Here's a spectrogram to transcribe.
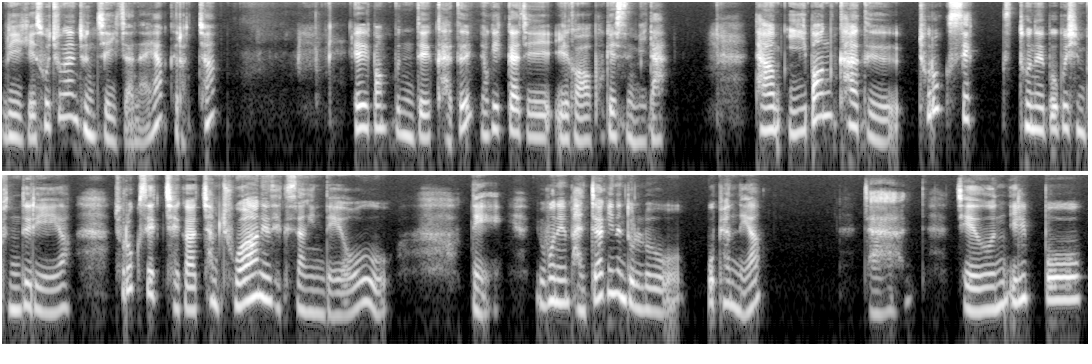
우리에게 소중한 존재이잖아요. 그렇죠? 1번 분들 카드 여기까지 읽어 보겠습니다. 다음 2번 카드 초록색 스톤을 뽑으신 분들이에요. 초록색 제가 참 좋아하는 색상인데요. 네. 요거는 반짝이는 돌로 뽑혔네요. 자, 재운, 일복,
